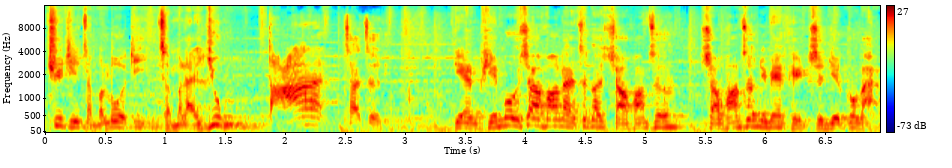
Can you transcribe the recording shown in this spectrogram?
具体怎么落地，怎么来用，答案在这里，点屏幕下方的这个小黄车，小黄车里面可以直接购买。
